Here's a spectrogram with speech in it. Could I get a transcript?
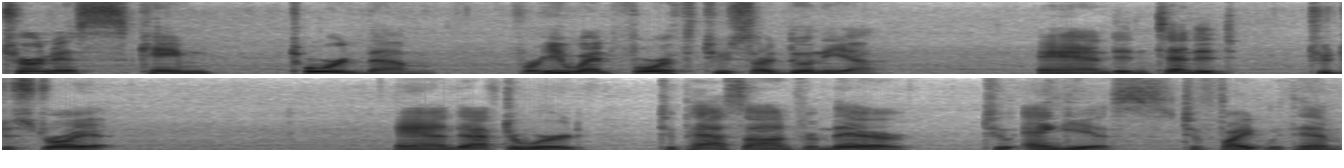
Turnus came toward them, for he went forth to Sardunia, and intended to destroy it, and afterward to pass on from there to Angeas to fight with him.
